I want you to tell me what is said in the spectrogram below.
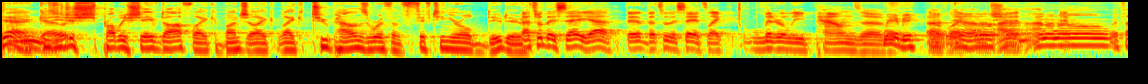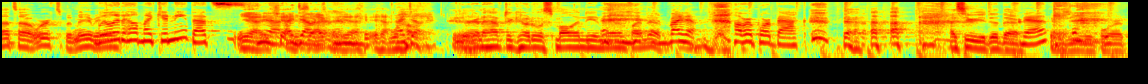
Yeah, because you just sh- probably shaved off like a bunch of like like two pounds worth of fifteen year old doo doo. That's what they say. Yeah, They- that's what they say. It's like literally pounds of Maybe. of Uh, like yeah, I, don't, I, shit. I don't know if that's how it works, but maybe. Will it help my kidney? That's Yeah, yeah, I doubt exactly. it. Yeah, yeah. I doubt it. You're gonna have to go to a small Indian man and find out. Find out. I'll report back. I see what you did there. Yeah. You report.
